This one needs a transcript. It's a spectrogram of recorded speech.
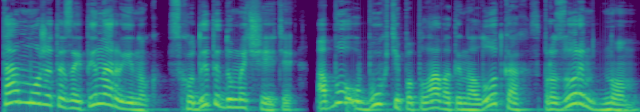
Там можете зайти на ринок, сходити до мечеті або у бухті поплавати на лодках з прозорим дном.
